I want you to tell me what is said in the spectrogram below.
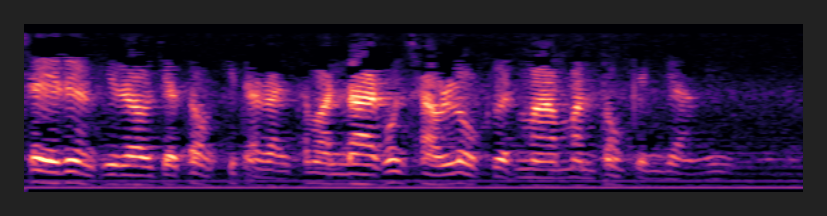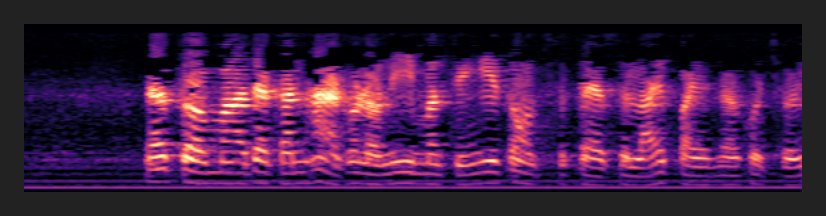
ใช่เรื่องที่เราจะต้องคิดอะไร ธรรมดาของชาวโลกเกิดมามันต้องเป็นอย่างนี้แล้วต่อมาแต่ขันห้าของเรานี้มันถึงที่ต้องแตกสลายไปแล้วก็เฉย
